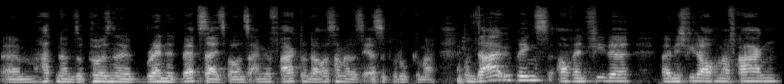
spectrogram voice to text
ähm, hatten dann so personal branded Websites bei uns angefragt und daraus haben wir das erste Produkt gemacht. Und da übrigens, auch wenn viele, weil mich viele auch immer fragen,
